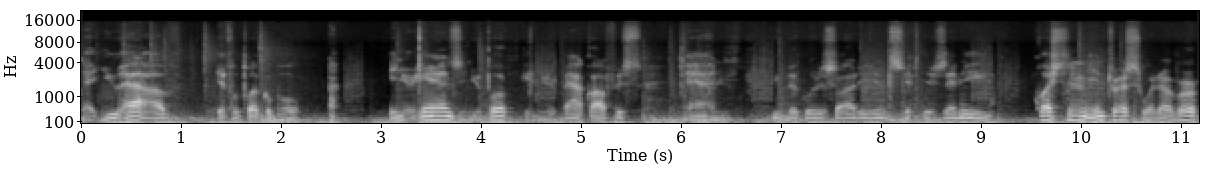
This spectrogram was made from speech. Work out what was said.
that you have, if applicable, in your hands, in your book, in your back office, and ubiquitous audience. If there's any question, interest, whatever,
